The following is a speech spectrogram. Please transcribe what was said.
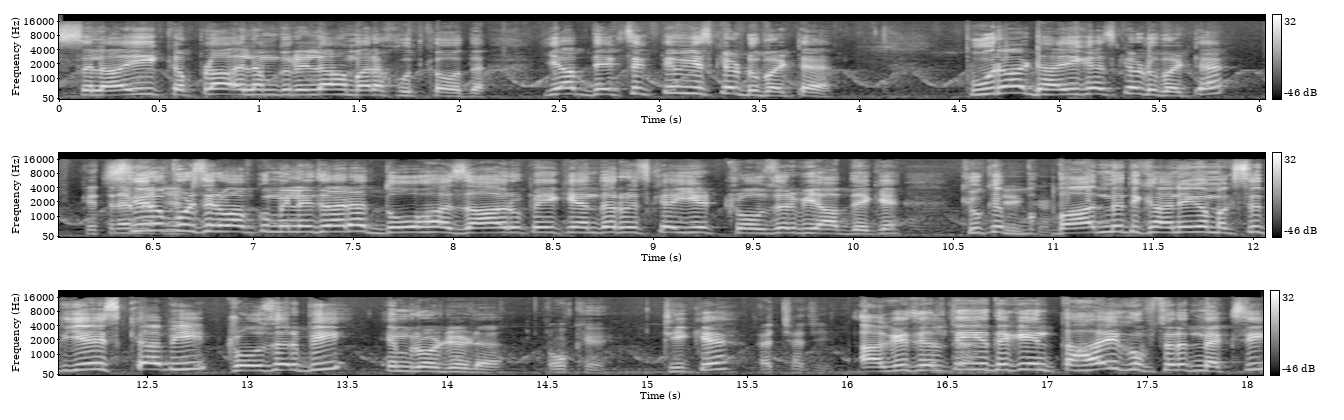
सिलाई कपड़ा अल्हम्दुलिल्लाह हमारा खुद का होता है। ये आप देख सकते हो ये इसका दुपट्टा है। पूरा ढाई गज का दुपट्टा है। कितने सिर्फ़ और सिर्फ़ आपको मिलने जा रहा है दो हज़ार रुपए के अंदर इसका ये ट्राउज़र भी आप देखें। क्योंकि बाद में दिखाने का मकसद ये इसका भी ट्राउज़र भी एम्ब्रॉयडर्ड है। ओके। ठीक है? अच्छा जी। आगे चलते हैं ये देखें इंतहाई खूबसूरत मैक्सी।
